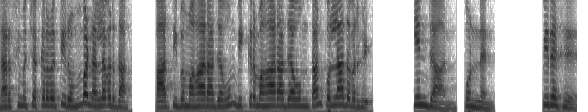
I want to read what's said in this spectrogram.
நரசிம்ம சக்கரவர்த்தி ரொம்ப நல்லவர்தான். பார்த்திப மகாராஜாவும் விக்ர மகாராஜாவும் தான் பொல்லாதவர்கள் என்றான் பொன்னன். பிறகு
